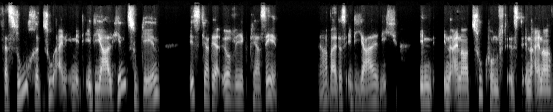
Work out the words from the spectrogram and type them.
Versuche zu einem Ideal hinzugehen, ist ja der Irrweg per se. Ja, weil das Ideal nicht in, in einer Zukunft ist, in einer,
